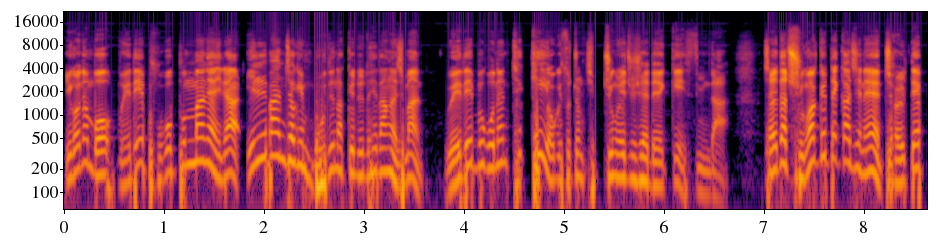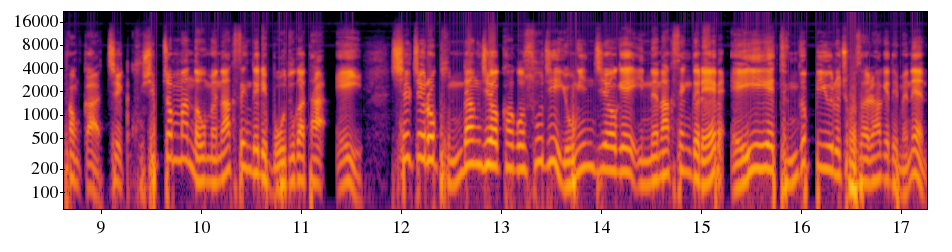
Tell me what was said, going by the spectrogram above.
이거는 뭐 외대 부고뿐만이 아니라 일반적인 모든 학교들도 해당하지만 외대 부고는 특히 여기서 좀 집중을 해주셔야 될 게 있습니다. 자 일단 중학교 때까지는 절대평가 즉 90점만 넘으면 학생들이 모두가 다 A 실제로 분당 지역하고 수지 용인 지역에 있는 학생들의 A의 등급 비율을 조사를 하게 되면은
